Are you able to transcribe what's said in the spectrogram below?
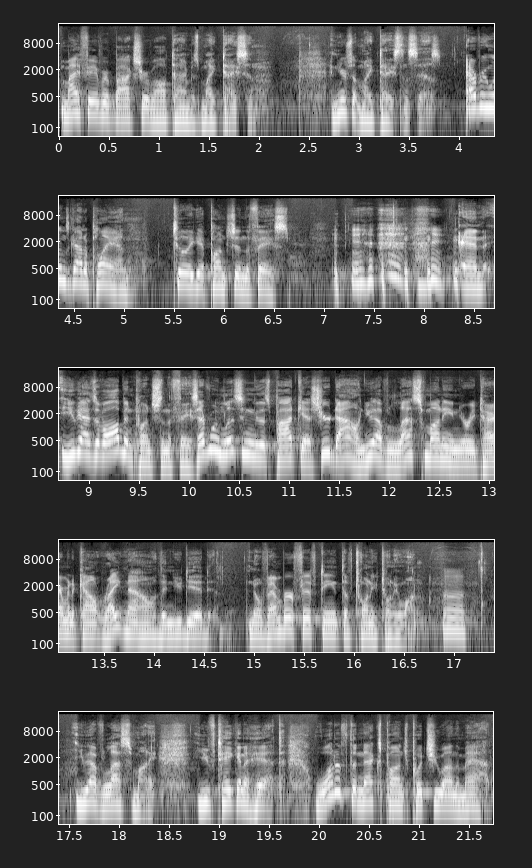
My favorite boxer of all time is Mike Tyson. And here's what Mike Tyson says: Everyone's got a plan till they get punched in the face. and you guys have all been punched in the face. Everyone listening to this podcast, you're down. You have less money in your retirement account right now than you did November 15th of 2021. You have less money. You've taken a hit. What if the next punch puts you on the mat?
